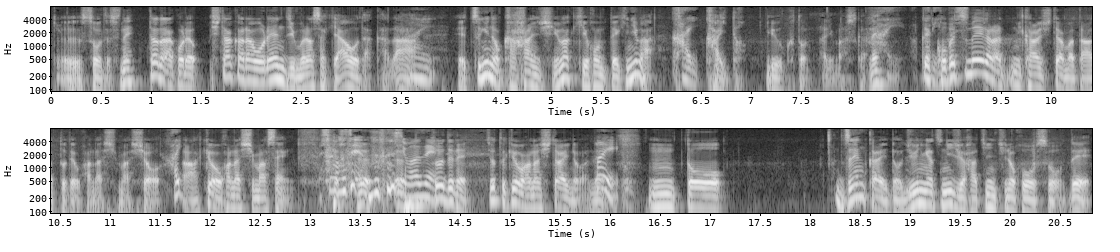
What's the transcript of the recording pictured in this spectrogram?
けど。うん、そうですね。ただこれ、下からオレンジ、紫、青だから、はい、え次の下半身は基本的には買い。買いということになりますかね。はい。で、個別銘柄に関してはまた後でお話しましょう。はい。あ、今日お話しません。しません。しません。それでね、ちょっと今日お話したいのはね、はい、うんと、前回の12月28日の放送で、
